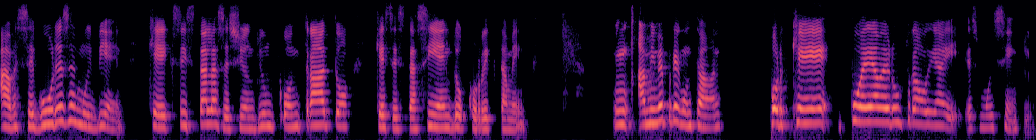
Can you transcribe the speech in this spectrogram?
asegúrese muy bien que exista la sesión de un contrato que se está haciendo correctamente. Mm, a mí me preguntaban, ¿por qué puede haber un fraude ahí? Es muy simple.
